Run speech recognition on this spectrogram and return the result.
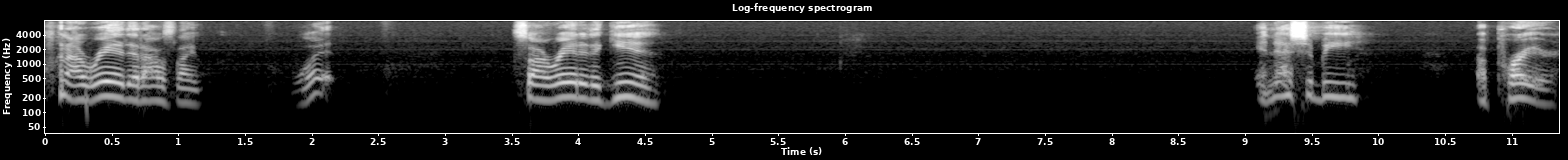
When I read that, I was like, What? So I read it again. And that should be a prayer.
